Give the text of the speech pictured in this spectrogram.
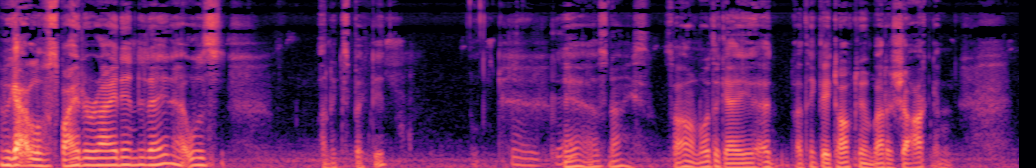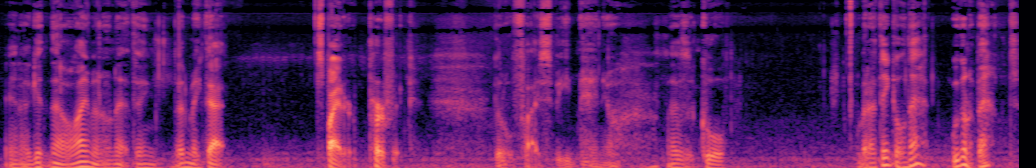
we got a little Spyder ride in today. That was unexpected. Very good. Yeah, that was nice. So I don't know what the guy. I, I think they talked to him about a shock and and uh, getting that alignment on that thing. That'd make that Spyder perfect. Good old five-speed manual. That was cool. But I think on that, we're gonna bounce.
